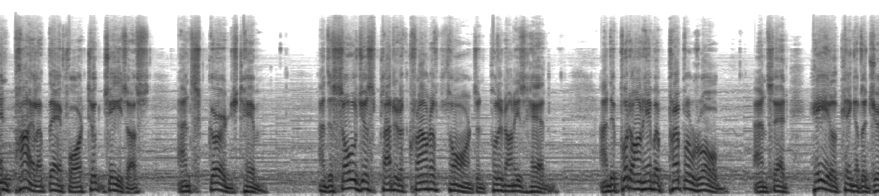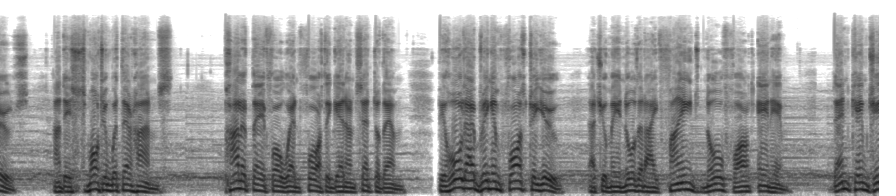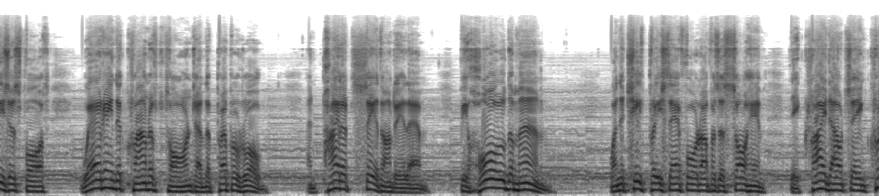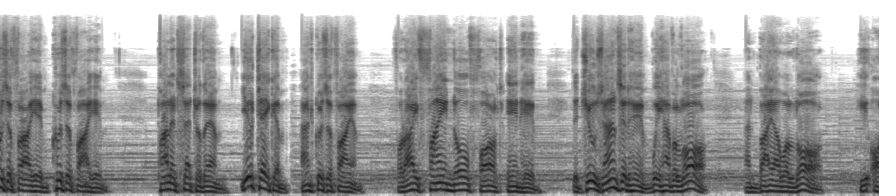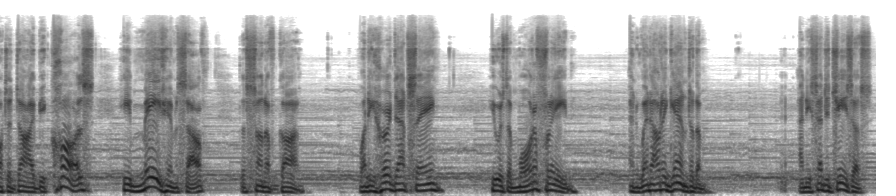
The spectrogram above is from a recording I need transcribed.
Then Pilate therefore took Jesus and scourged him. And the soldiers planted a crown of thorns and put it on his head. And they put on him a purple robe and said, Hail, King of the Jews! And they smote him with their hands. Pilate therefore went forth again and said to them, Behold, I bring him forth to you, that you may know that I find no fault in him. Then came Jesus forth, wearing the crown of thorns and the purple robe. And Pilate saith unto them, Behold the man. When the chief priests therefore and officers saw him, they cried out, saying, Crucify him, crucify him. Pilate said to them, You take him and crucify him, for I find no fault in him. The Jews answered him, We have a law, and by our law he ought to die, because he made himself the Son of God. When he heard that saying, he was the more afraid and went out again to them. And he said to Jesus,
